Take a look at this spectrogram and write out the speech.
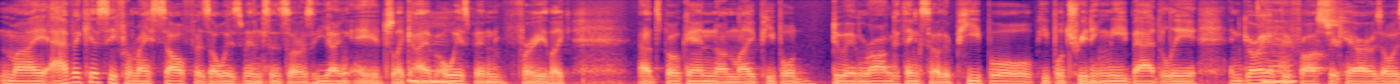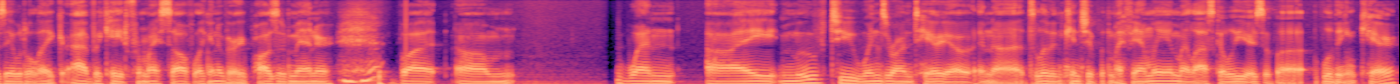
my advocacy for myself has always been since I was a young age. Like, mm-hmm. I've always been very like outspoken on like people doing wrong things to other people, people treating me badly. And growing yeah. up through foster care, I was always able to like advocate for myself like in a very positive manner. Mm-hmm. But um, when I moved to Windsor, Ontario, and uh, to live in kinship with my family in my last couple of years of uh, living in care.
